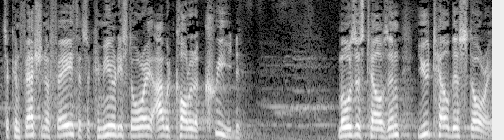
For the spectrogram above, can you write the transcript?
It's a confession of faith, it's a community story. I would call it a creed. Moses tells him, You tell this story.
